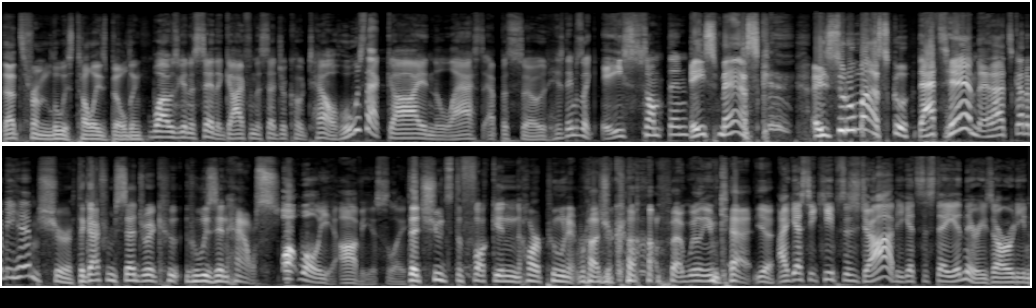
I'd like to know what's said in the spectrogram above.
That's from Lewis Tully's building. well, I was gonna say the guy from the Sedgwick Hotel. Who was that guy in the last episode? His name was like Ace something. Ace Mask, Ace Mask. That's him. That's gotta be him. Sure, the guy from Sedgwick who who was in House Oh, well, yeah, obviously. that shoots the fucking harpoon at Roger Cobb at William Katt. Yeah, I guess he keeps his job. He gets to stay in there. He's already an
